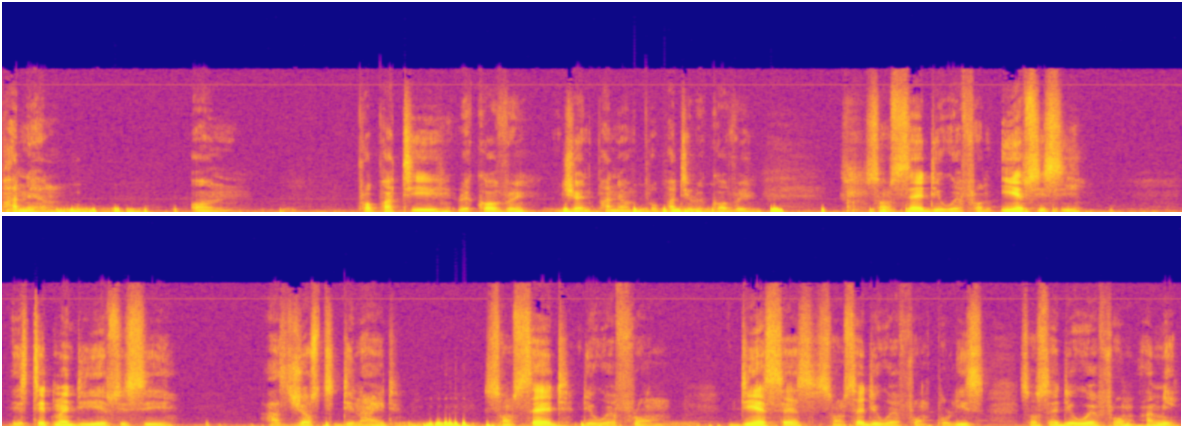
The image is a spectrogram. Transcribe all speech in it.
panel on property recovery, joint panel on property recovery. Some said they were from EFCC, a statement the EFCC has just denied. Some said they were from DSS, some said they were from police, some said they were from army.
